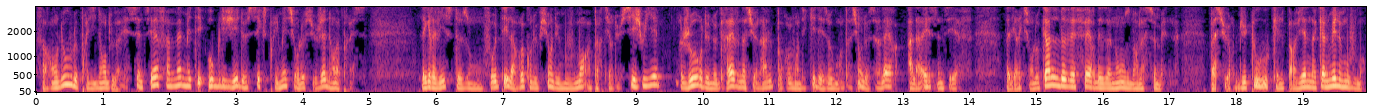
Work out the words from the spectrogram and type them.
Farandou, le président de la SNCF, a même été obligé de s'exprimer sur le sujet dans la presse. Les grévistes ont voté la reconduction du mouvement à partir du 6 juillet, jour d'une grève nationale pour revendiquer des augmentations de salaire à la SNCF. La direction locale devait faire des annonces dans la semaine. Pas sûr du tout qu'elle parvienne à calmer le mouvement.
